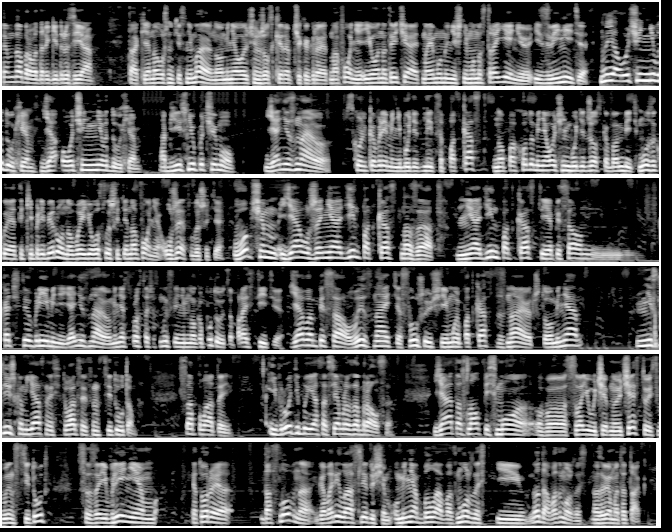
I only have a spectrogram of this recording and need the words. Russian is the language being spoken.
Всем доброго, дорогие друзья. Так, я наушники снимаю, но у меня очень жесткий рэпчик играет на фоне, и он отвечает моему нынешнему настроению. Извините. Но я очень не в духе. Я очень не в духе. Объясню почему. Я не знаю, сколько времени будет длиться подкаст, но походу меня очень будет жестко бомбить. Музыку я таки приберу, но вы ее услышите на фоне, уже слышите. В общем, я уже не один подкаст назад, не один подкаст я писал в качестве времени, я не знаю, у меня просто сейчас мысли немного путаются, простите. Я вам писал, вы знаете, слушающие мой подкаст знают, что у меня не слишком ясная ситуация с институтом, с оплатой. И вроде бы я совсем разобрался. Я отослал письмо в свою учебную часть, то есть в институт, с заявлением, которое дословно говорило о следующем. У меня была возможность и... Ну да, возможность, назовем это так –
